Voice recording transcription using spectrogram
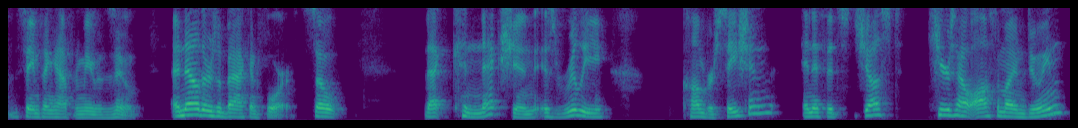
the same thing happened to me with zoom. And now there's a back and forth. So that connection is really conversation. And if it's just here's how awesome i'm doing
